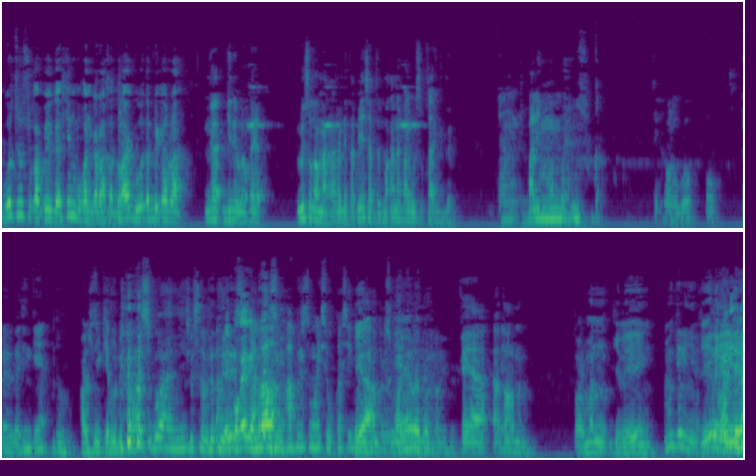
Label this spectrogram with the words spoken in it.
gue tuh suka Piwi Gaskin bukan karena satu lagu tapi karena enggak gini loh kayak lu suka makanan ya tapi satu makanan paling lu suka gitu. Yang paling Apa ya? lu suka. Jadi kalau gua oh, PW Gazin kayaknya Duh, harus mikir lebih keras gue anjing. Susah banget. Jadi pokoknya general lah. hampir, semuanya suka sih gua. Iya hampir semuanya Iya, lah gue kalau itu. kayak uh, Torment Tormen Giling emang giling ya? Giling Oh, iya.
